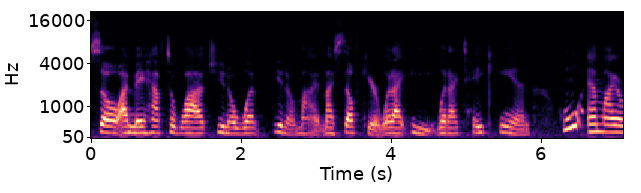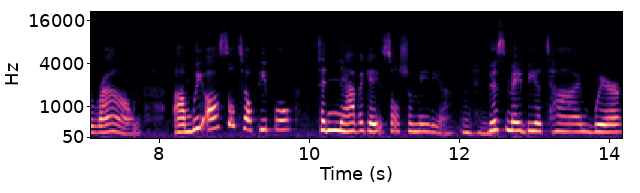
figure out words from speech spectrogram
So I may have to watch, you know, what you know my my self care, what I eat, what I take in, who am I around. Um, we also tell people to navigate social media. This may be a time where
